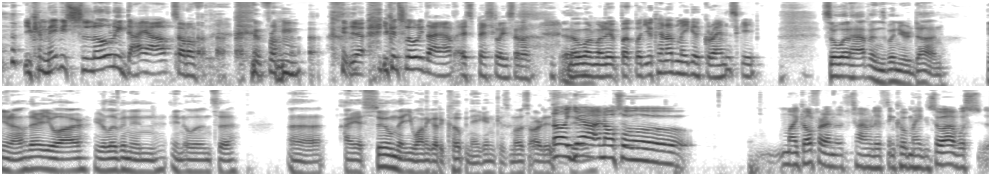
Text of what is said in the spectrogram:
you can maybe slowly die out sort of from yeah you can slowly die out especially sort of no one will live but but you cannot make a grand escape. So what happens when you're done? You know there you are you're living in in Odense. Uh I assume that you want to go to Copenhagen because most artists no do. yeah and also my girlfriend at the time lived in copenhagen so i was uh,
